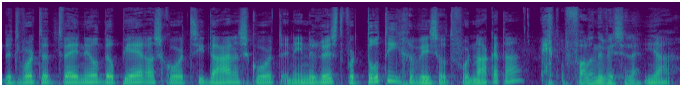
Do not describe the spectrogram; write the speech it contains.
Het wordt de 2-0. Del Piero scoort, Zidane scoort en in de rust wordt Totti gewisseld voor Nakata. echt opvallende wisselen. Ja.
